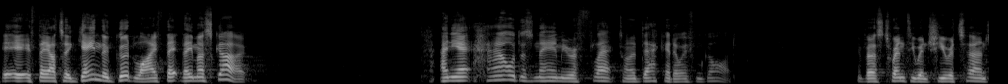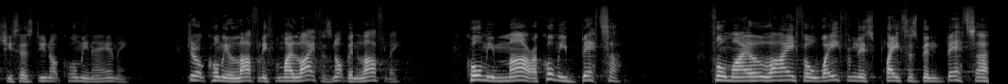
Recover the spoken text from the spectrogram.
If they are to gain the good life, they, they must go. And yet, how does Naomi reflect on a decade away from God? In verse 20, when she returns, she says, Do not call me Naomi. Do not call me lovely, for my life has not been lovely. Call me Mara, call me bitter. For my life away from this place has been bitter.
